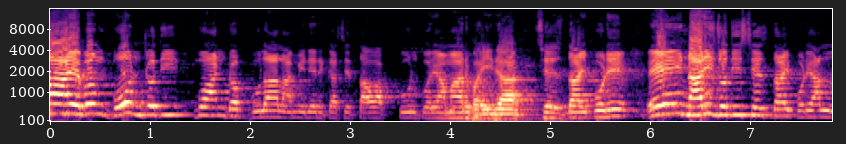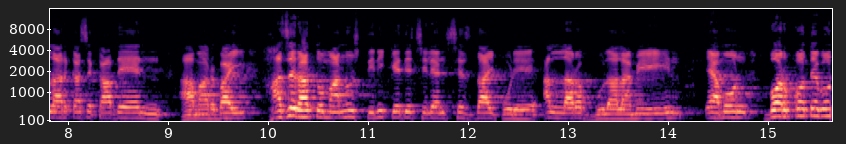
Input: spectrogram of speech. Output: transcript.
মা এবং বোন যদি মহান রব্বুল আলমিনের কাছে তাওয়াক্কুল করে, আমার ভাইরা শেষদায় পড়ে, এই নারী যদি শেষদায় পড়ে, আল্লাহর কাছে কাঁদেন, আমার ভাই হাজেরা তো মানুষ তিনি কেঁদেছিলেন শেষদায় পড়ে, আল্লাহ রব্বুল আলমিন এমন বরকত এবং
